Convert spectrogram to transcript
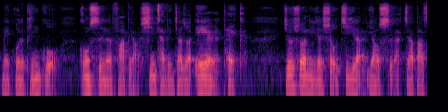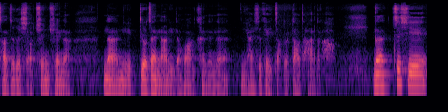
美国的苹果公司呢发表新产品叫做 AirTag，就是说你的手机了、钥匙了，只要绑上这个小圈圈呢，那你丢在哪里的话，可能呢。你还是可以找得到他的啊，那这些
